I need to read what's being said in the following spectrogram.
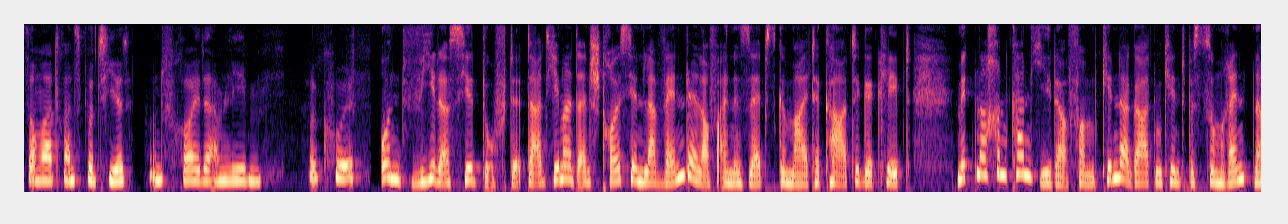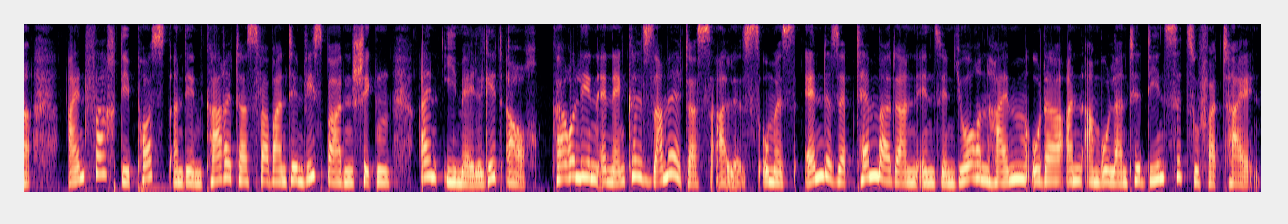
Sommer transportiert und Freude am Leben. So cool. Und wie das hier duftet. Da hat jemand ein Sträußchen Lavendel auf eine selbstgemalte Karte geklebt. Mitmachen kann jeder, vom Kindergartenkind bis zum Rentner. Einfach die Post an den Caritasverband in Wiesbaden schicken. Ein E-Mail geht auch. Caroline Enenkel sammelt das alles, um es Ende September dann in Seniorenheimen oder an ambulante Dienste zu verteilen.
